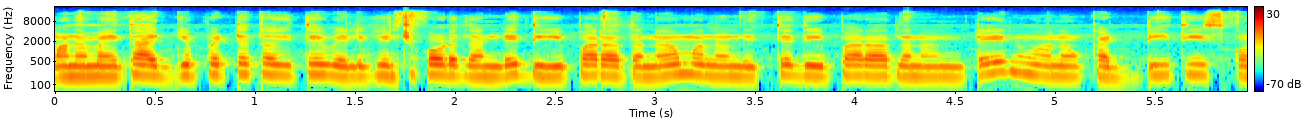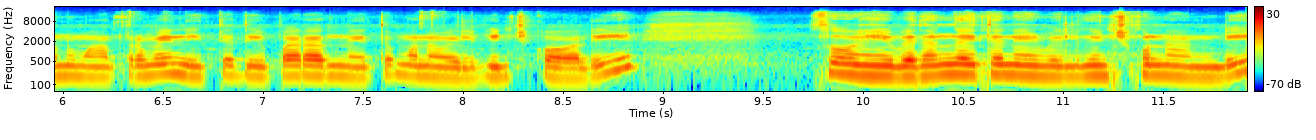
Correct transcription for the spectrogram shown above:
మనమైతే అగ్గిపెట్టెతో అయితే వెలిగించకూడదండి. దీపారాధన. మనం నిత్య దీపారాధన అంటే మనం కడ్డీ తీసుకొని మాత్రమే నిత్య దీపారాధన అయితే మనం వెలిగించుకోవాలి. సో ఈ విధంగా అయితే నేను వెలిగించుకున్నాను అండి.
